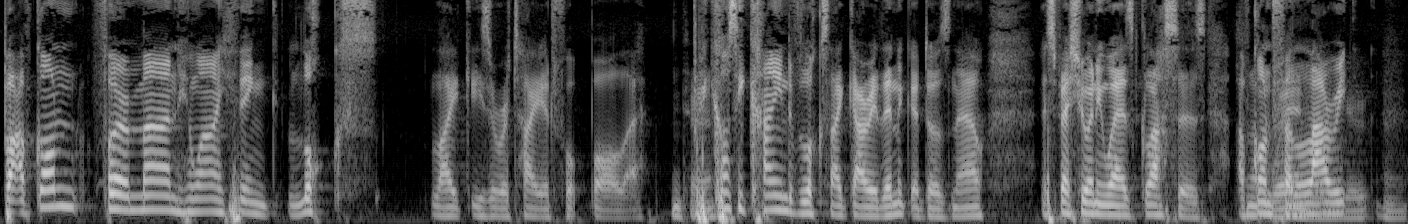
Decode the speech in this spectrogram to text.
But I've gone for a man who I think looks like he's a retired footballer Okay. because he kind of looks like Gary Lineker does now, especially when he wears glasses. I've gone for Larry. no.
